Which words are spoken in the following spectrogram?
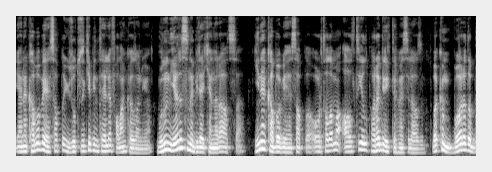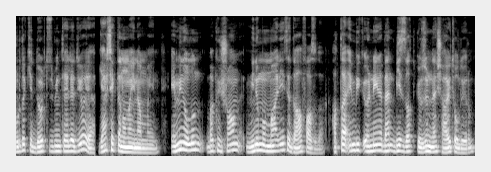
yani kaba bir hesapla 132 bin TL falan kazanıyor. Bunun yarısını bile kenara atsa yine kaba bir hesapla ortalama 6 yıl para biriktirmesi lazım. Bakın bu arada buradaki 400 bin TL diyor ya gerçekten ona inanmayın. Emin olun bakın şu an minimum maliyeti daha fazla. Hatta en büyük örneğine ben bizzat gözümle şahit oluyorum.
